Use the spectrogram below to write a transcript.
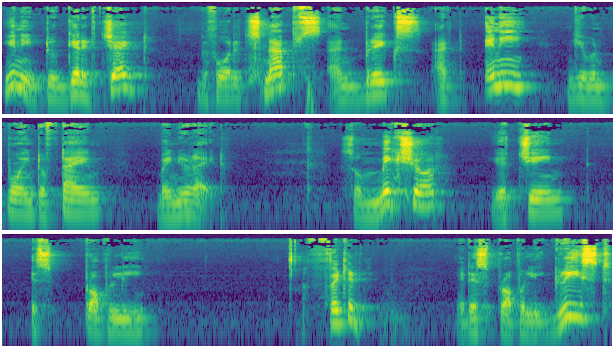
you need to get it checked before it snaps and breaks at any given point of time when you ride. So make sure your chain is properly fitted, it is properly greased,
